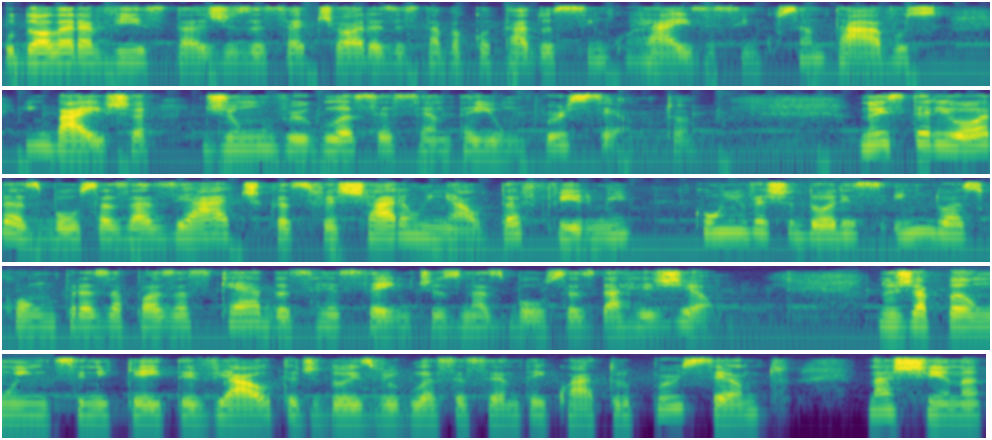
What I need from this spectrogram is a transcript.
O dólar à vista às 17 horas estava cotado a R$ 5,05, em baixa de 1,61%. No exterior, as bolsas asiáticas fecharam em alta firme, com investidores indo às compras após as quedas recentes nas bolsas da região. No Japão, o índice Nikkei teve alta de 2,64%. Na China,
